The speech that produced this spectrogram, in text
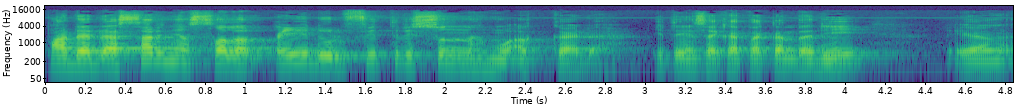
pada dasarnya salat Idul Fitri sunnah muakkadah. Itu yang saya katakan tadi yang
